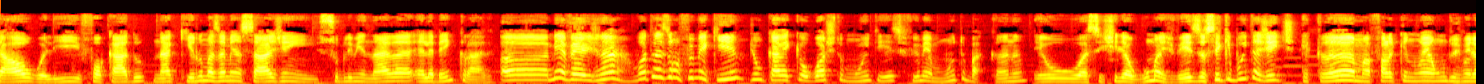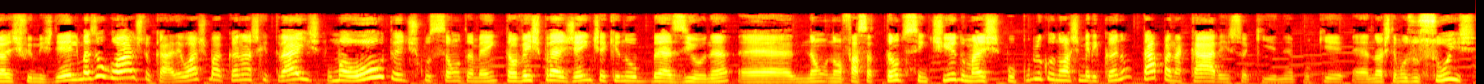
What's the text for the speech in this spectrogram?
algo ali focado naquilo, mas a mensagem subliminar ela, ela é bem clara. Ah, minha vez, né? Vou trazer um filme aqui de um cara que eu gosto muito e esse filme é muito bacana. Eu assisti ele algumas vezes. Eu sei que muita gente reclama, fala que não é um dos melhores filmes dele, mas eu gosto, cara. Eu acho bacana, acho que traz uma outra discussão também. Talvez pra gente aqui no Brasil, né? é, não, não faça tanto sentido, mas pro público norte-americano é um tapa na cara isso aqui, né? Porque é, nós temos o SUS,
